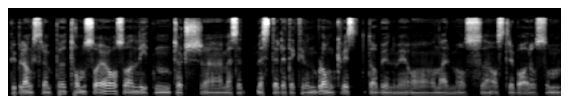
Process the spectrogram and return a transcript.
Pippi Langstrømpe, Tom Sawyer og også en liten touch eh, mesterdetektiven Blomkvist. Da begynner vi å nærme oss eh, Astrid Baros, som,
